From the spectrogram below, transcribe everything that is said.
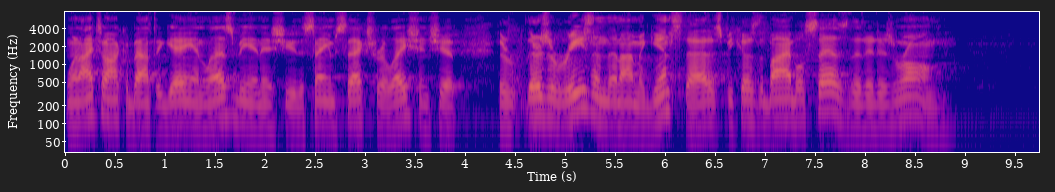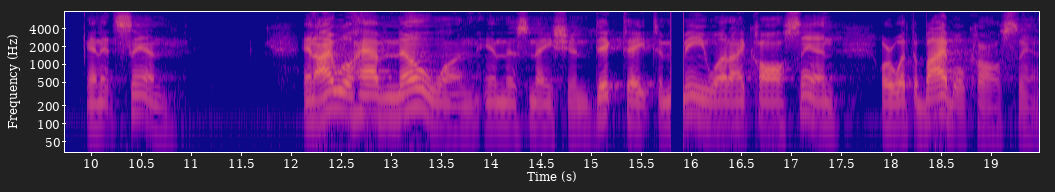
When I talk about the gay and lesbian issue, the same sex relationship, there, there's a reason that I'm against that. It's because the Bible says that it is wrong and it's sin. And I will have no one in this nation dictate to me what I call sin or what the Bible calls sin.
